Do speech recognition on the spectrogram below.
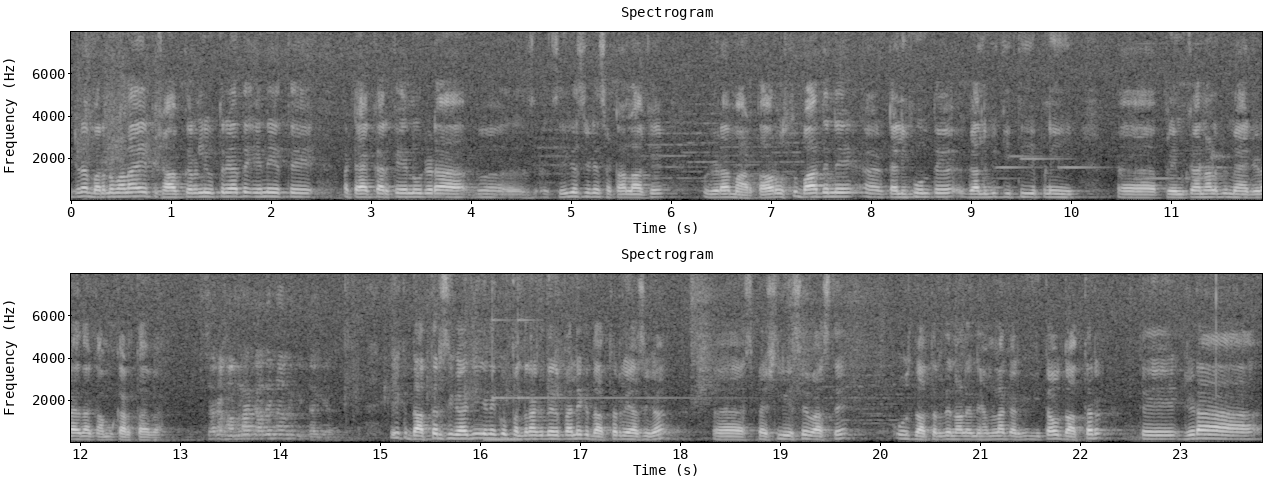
ਜਿਹੜਾ ਮਰਨ ਵਾਲਾ ਇਹ ਪਿਸ਼ਾਬ ਕਰਨ ਲਈ ਉਤਰਿਆ ਤੇ ਇਹਨੇ ਇੱਥੇ ਅਟੈਕ ਕਰਕੇ ਇਹਨੂੰ ਜਿਹੜਾ ਸੀਰੀਅਸ ਜਿਹੜੇ ਸੱਟਾਂ ਲਾ ਕੇ ਉਹ ਜਿਹੜਾ ਮਾਰਤਾ। ਔਰ ਉਸ ਤੋਂ ਬਾਅਦ ਇਹਨੇ ਟੈਲੀਫੋਨ ਤੇ ਗੱਲ ਵੀ ਕੀਤੀ ਆਪਣੀ ਪ੍ਰੇਮਿਕਾ ਨਾਲ ਵੀ ਮੈਂ ਜਿਹੜਾ ਇਹਦਾ ਕੰਮ ਕਰਤਾ ਵਾ। ਸਰ ਹਮਲਾ ਕਾਦੇ ਨਾਲ ਕੀਤਾ ਗਿਆ? ਇੱਕ ਦਾਤਰ ਸੀਗਾ ਜੀ ਇਹਨੇ ਕੋਈ 15 ਕੁ ਦਿਨ ਪਹਿਲੇ ਇੱਕ ਦਾਤਰ ਲਿਆ ਸੀਗਾ ਸਪੈਸ਼ਲੀ ਇਸੇ ਵਾਸਤੇ। ਉਸ ਦਾਤਰ ਦੇ ਨਾਲ ਇਹਨੇ ਹਮਲਾ ਕਰਕੇ ਕੀਤਾ। ਉਹ ਦਾਤਰ ਤੇ ਜਿਹੜਾ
